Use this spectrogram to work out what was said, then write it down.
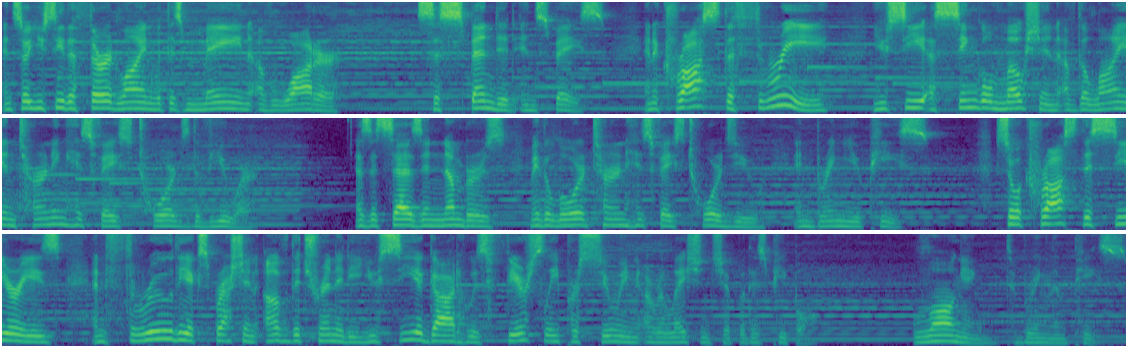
And so you see the third line with this mane of water suspended in space. And across the three, you see a single motion of the lion turning his face towards the viewer. As it says in Numbers, may the Lord turn his face towards you and bring you peace. So, across this series and through the expression of the Trinity, you see a God who is fiercely pursuing a relationship with his people, longing to bring them peace.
